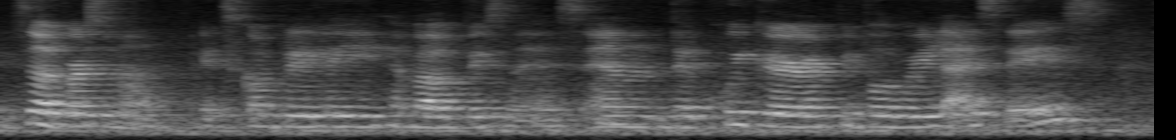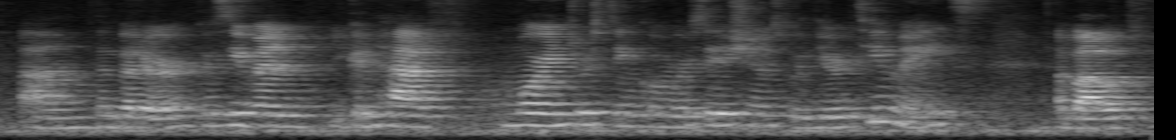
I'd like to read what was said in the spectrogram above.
It's not personal. It's completely about business, and the quicker people realize this, um, the better. Because even you can have more interesting conversations with your teammates about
